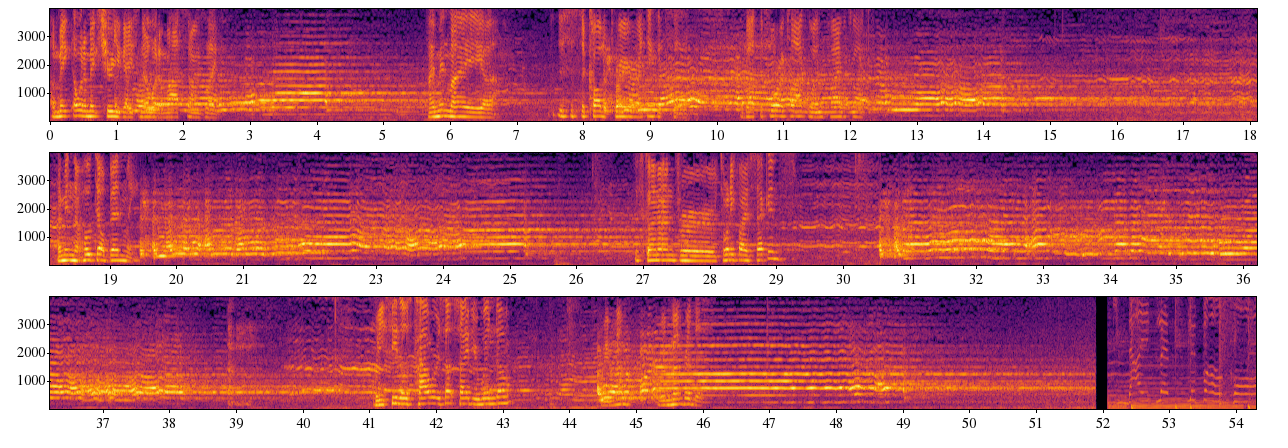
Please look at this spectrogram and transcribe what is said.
I make I want to make sure you guys know what a mosque sounds like. I'm in my. Uh, this is the call to prayer. I think it's uh, about the four o'clock one, five o'clock. I'm in the Hotel Bentley. It's gone on for 25 seconds. When you see those towers outside your window, remember, remember this. let's flip a coin.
